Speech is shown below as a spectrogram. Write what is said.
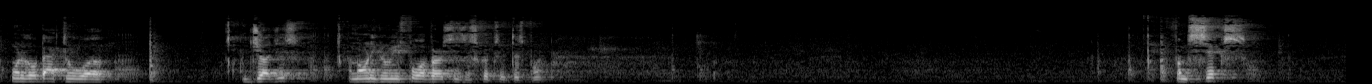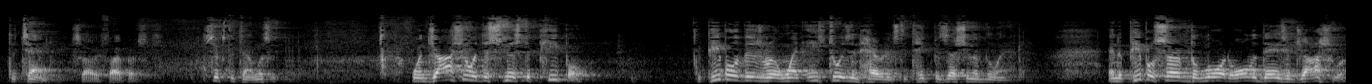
I want to go back to uh, Judges. I'm only going to read four verses of scripture at this point. From 6 to 10. Sorry, five verses. 6 to 10. Listen. When Joshua dismissed the people, the people of Israel went each to his inheritance to take possession of the land. And the people served the Lord all the days of Joshua,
